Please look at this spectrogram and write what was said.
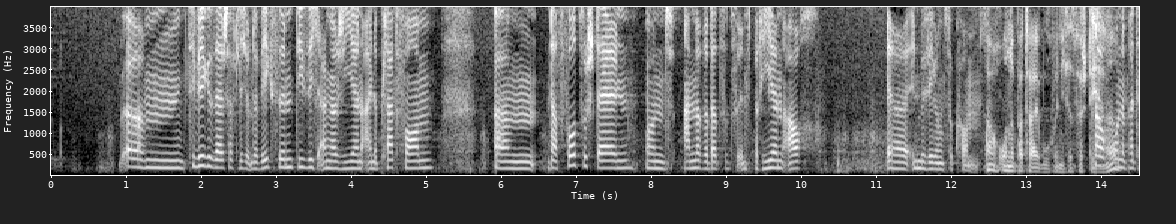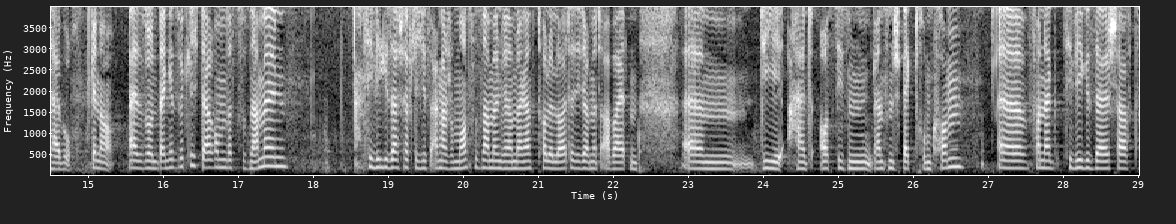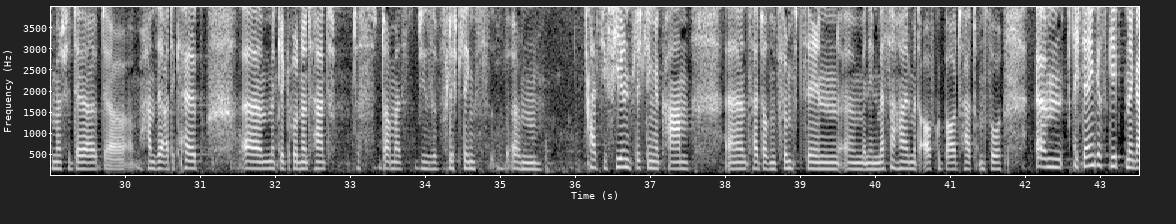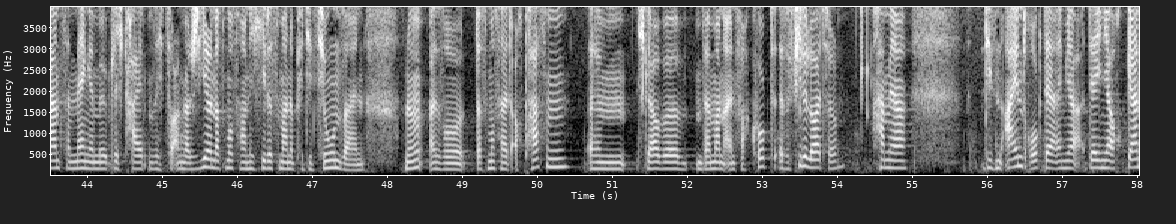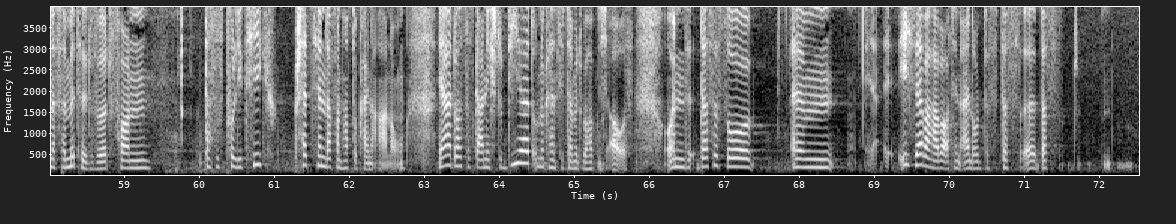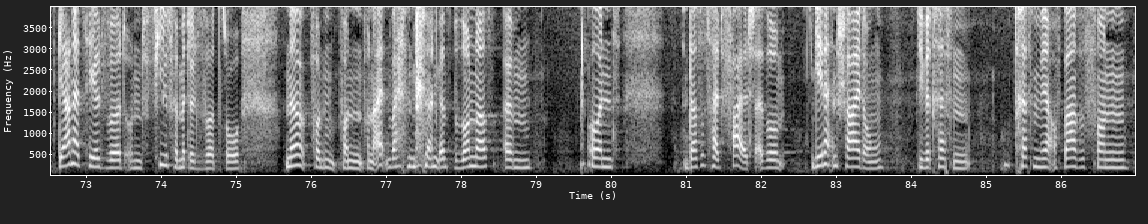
ähm, zivilgesellschaftlich unterwegs sind, die sich engagieren, eine Plattform, ähm, das vorzustellen und andere dazu zu inspirieren, auch äh, in Bewegung zu kommen. Auch ohne Parteibuch, wenn ich das verstehe. Auch ne? ohne Parteibuch, genau. Also da geht es wirklich darum, das zu sammeln, zivilgesellschaftliches Engagement zu sammeln. Wir haben da ganz tolle Leute, die da mitarbeiten, ähm, die halt aus diesem ganzen Spektrum kommen äh, von der Zivilgesellschaft, zum Beispiel der, der Hanseatic Help äh, mitgegründet hat, das damals diese Flüchtlings... Ähm, als die vielen Flüchtlinge kamen, äh, 2015 ähm, in den Messehallen mit aufgebaut hat und so. Ähm, ich denke, es gibt eine ganze Menge Möglichkeiten, sich zu engagieren. Das muss auch nicht jedes Mal eine Petition sein. Ne? Also das muss halt auch passen. Ähm, ich glaube, wenn man einfach guckt, also viele Leute haben ja diesen Eindruck, der, ihm ja, der ihnen ja auch gerne vermittelt wird von, das ist Politik Schätzchen, davon hast du keine Ahnung. Ja, du hast das gar nicht studiert und du kennst dich damit überhaupt nicht aus. Und das ist so, ähm, ich selber habe auch den Eindruck, dass das äh, gerne erzählt wird und viel vermittelt wird, so ne, von, von, von alten weißen Männern ganz besonders. Ähm, und das ist halt falsch. Also jede Entscheidung, die wir treffen, treffen wir auf Basis von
